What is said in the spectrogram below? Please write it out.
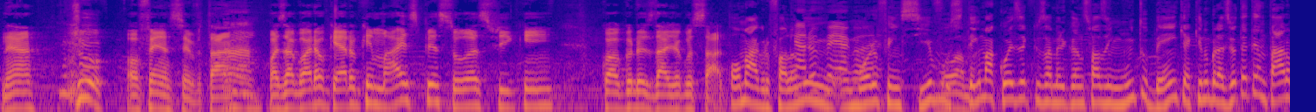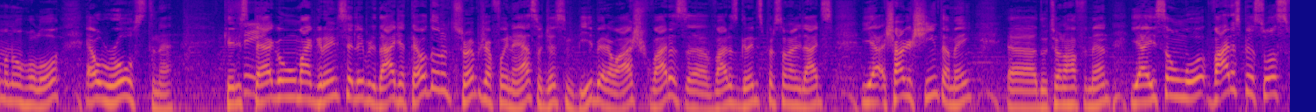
né? Too offensive, tá? Mas agora eu quero que mais pessoas fiquem com a curiosidade aguçada. Ô, Magro, falando Quero em humor agora. ofensivo, Boa, tem uma coisa que os americanos fazem muito bem, que aqui no Brasil até tentaram, mas não rolou, é o roast, né? Que eles Sim. pegam uma grande celebridade, até o Donald Trump já foi nessa, o Justin Bieber, eu acho, várias, ah, várias grandes personalidades. E a Charlie Sheen também, ah, do Two Men. E aí são o- várias pessoas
